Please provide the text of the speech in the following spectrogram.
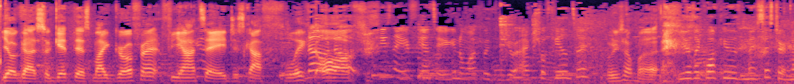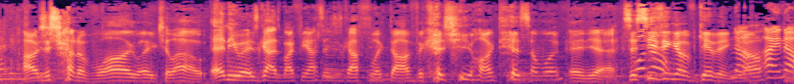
Yo, guys, so get this. My girlfriend, fiance, just got flicked No, off. no, she's not your fiance. You're gonna walk with your actual fiance? What are you talking about? You're like walking with my sister, not even. I was just trying to vlog, like, chill out. Anyways, guys, my fiance just got flicked off because she honked at someone. And yeah, it's a Well, no. season of giving, No, you know? I know.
